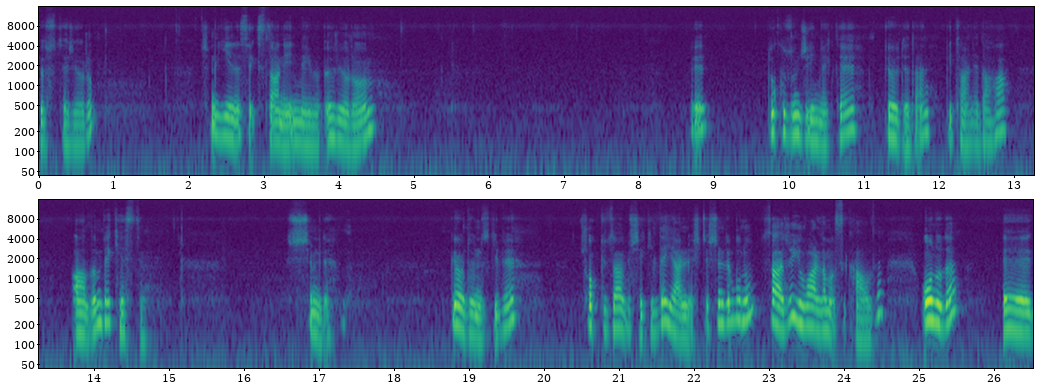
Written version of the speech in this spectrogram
gösteriyorum Şimdi yine 8 tane ilmeğimi örüyorum. Ve 9. ilmekle gövdeden bir tane daha aldım ve kestim. Şimdi gördüğünüz gibi çok güzel bir şekilde yerleşti. Şimdi bunun sadece yuvarlaması kaldı. Onu da e,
